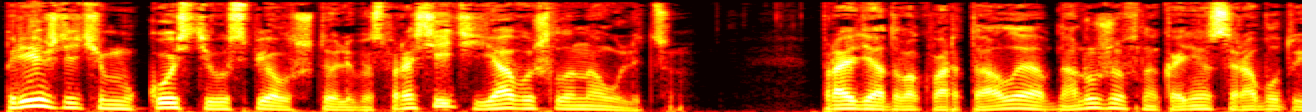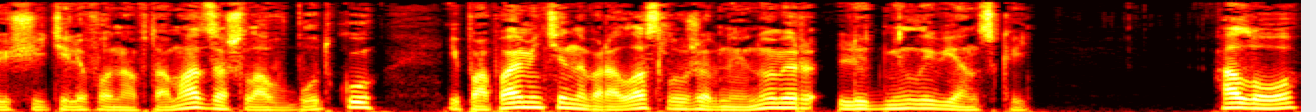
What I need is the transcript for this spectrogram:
Прежде чем Костя успел что-либо спросить, я вышла на улицу. Пройдя два квартала и обнаружив, наконец, работающий телефон-автомат, зашла в будку и по памяти набрала служебный номер Людмилы Венской. «Алло?»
